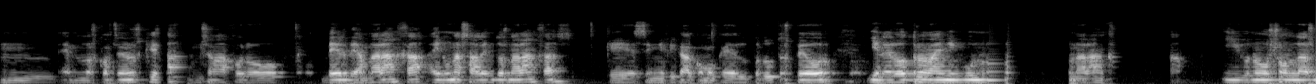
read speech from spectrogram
mm, en los contenedores que un semáforo verde a naranja, en una salen dos naranjas, que significa como que el producto es peor, y en el otro no hay ningún naranja. Y uno son las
